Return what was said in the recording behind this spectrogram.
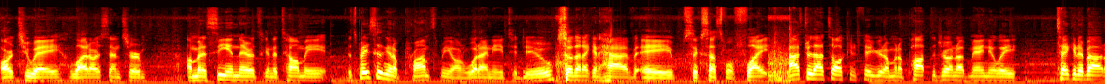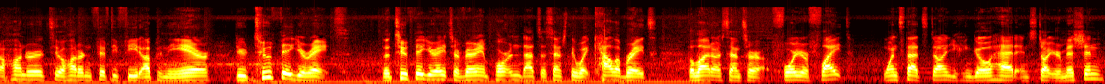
R2A LiDAR sensor. I'm gonna see in there, it's gonna tell me, it's basically gonna prompt me on what I need to do so that I can have a successful flight. After that's all configured, I'm gonna pop the drone up manually, take it about 100 to 150 feet up in the air, do two figure eights. The two figure eights are very important. That's essentially what calibrates the LiDAR sensor for your flight. Once that's done, you can go ahead and start your mission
